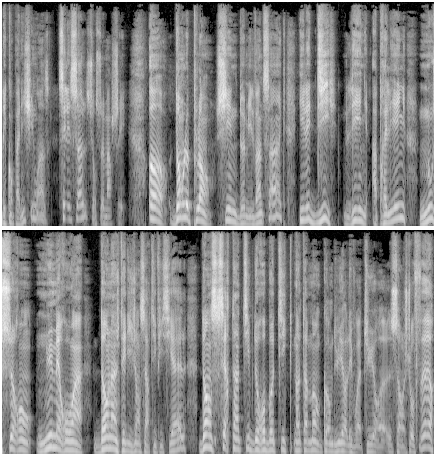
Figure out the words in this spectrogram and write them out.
Les compagnies chinoises. C'est les seuls sur ce marché. Or, dans le plan Chine 2025, il est dit, ligne après ligne, nous serons numéro un dans l'intelligence artificielle, dans certains types de robotique, notamment conduire les voitures euh, sans chauffeur,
